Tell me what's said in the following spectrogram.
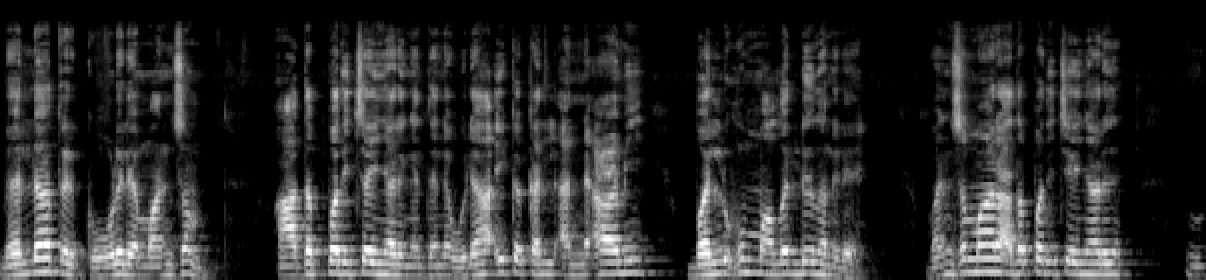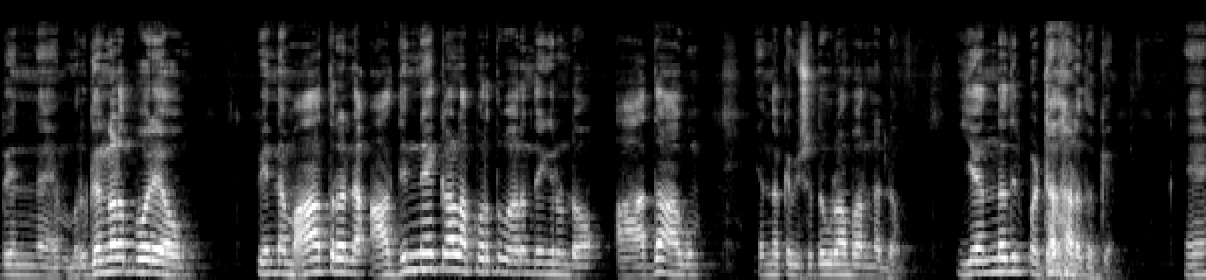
വല്ലാത്തൊരു കോളിലെ മനുഷ്യൻ അതപ്പതിച്ചു കഴിഞ്ഞാൽ ഇങ്ങനെ തന്നെ ഉലായിക്ക കൽ അന്നാമി ബൽഹും അതല്ലു എന്നില്ലേ മനുഷ്യന്മാർ അതപ്പതിച്ചു കഴിഞ്ഞാൽ പിന്നെ മൃഗങ്ങളെ പോലെയാവും. പിന്നെ മാത്രമല്ല അതിനേക്കാൾ അപ്പുറത്ത് വേറെ എന്തെങ്കിലും ഉണ്ടോ? അതാകും എന്നൊക്കെ വിശുദ്ധ ഖുർആൻ പറഞ്ഞല്ലോ. എന്നതിൽ പെട്ടതാണ് ഇതൊക്കെ ഏ?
